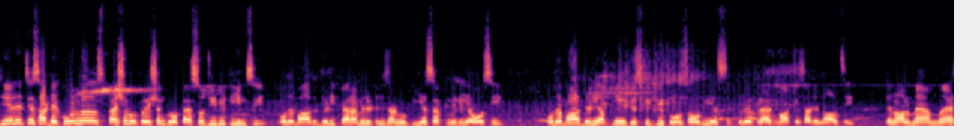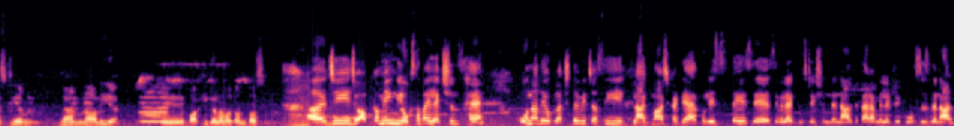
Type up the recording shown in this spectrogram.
ਜੀ ਇਹਦੇ 'ਚ ਸਾਡੇ ਕੋਲ ਸਪੈਸ਼ਲ ਆਪਰੇਸ਼ਨ ਗਰੁੱਪ ਐਸਓਜੀ ਦੀ ਟੀਮ ਸੀ। ਉਹਦੇ ਬਾਅਦ ਜਿਹੜੀ ਪੈਰਾ ਮਿਲਟਰੀ ਸਾਨੂੰ ਬੀਐਸਐਫ ਮਿਲੀ ਆ ਉਹ ਸੀ। ਉਹਦੇ ਬਾਅਦ ਜਿਹੜੀ ਆਪਣੀ ਡਿਸਟ੍ਰਿਕਟ ਦੀ ਫੋਰਸ ਆ ਉਹ ਵੀ ਇਸ ਪੂਰੇ ਫਲੈਗ ਮਾਰਚ ਤੇ ਸਾਡੇ ਨਾਲ ਸੀ। ਤੇ ਨਾਲ ਮੈਮ ਐਸਡੀਐਮ ਮੈਮ ਨਾਲ ਹੀ ਹੈ। ਤੇ ਬਾਕੀ ਗੱਲਾਂ ਮੈਂ ਤੁਹਾਨੂੰ ਦੱਸ ਜੀ ਜੋ ਅਪਕਮਿੰਗ ਲੋਕ ਸਭਾ ਇਲੈਕਸ਼ਨਸ ਹੈ ਉਹਨਾਂ ਦੇ ਉਪਲਕਸ਼ ਦੇ ਵਿੱਚ ਅਸੀਂ ਇੱਕ ਫਲੈਗ ਮਾਰਚ ਕੱਢਿਆ ਹੈ, ਪੁਲਿਸ ਤੇ ਸਿਵਲ ਐਡਮਿਨਿਸਟ੍ਰੇਸ਼ਨ ਦੇ ਨਾਲ ਤੇ ਪੈਰਾਮਿਲਟਰੀ ਫੋਰਸਸ ਦੇ ਨਾਲ।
